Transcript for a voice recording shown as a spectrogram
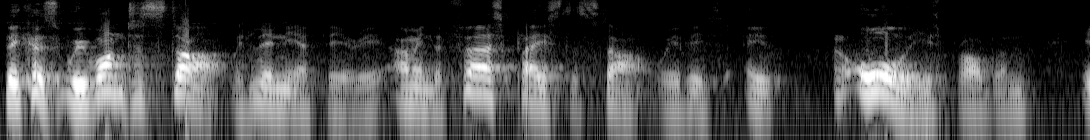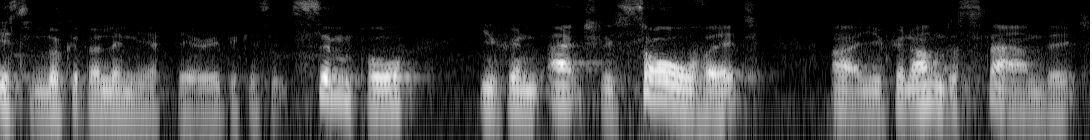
because we want to start with linear theory. I mean, the first place to start with is, is all these problems is to look at the linear theory because it's simple, you can actually solve it, uh, you can understand it,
